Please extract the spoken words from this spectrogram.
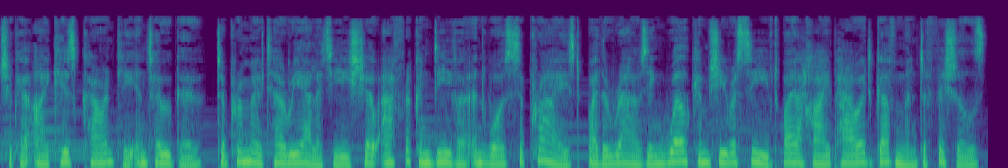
Chika Ike is currently in Togo to promote her reality show African Diva and was surprised by the rousing welcome she received by a high-powered government officials.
